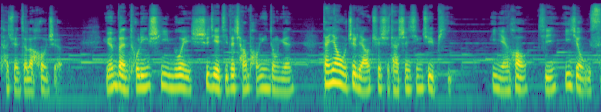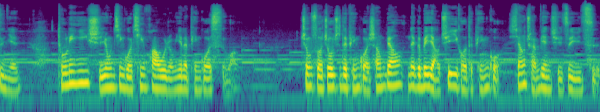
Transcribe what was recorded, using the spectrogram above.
他选择了后者。原本，图灵是一位世界级的长跑运动员，但药物治疗却使他身心俱疲。一年后，即1954年，图灵因使用浸过氰化物溶液的苹果死亡。众所周知的苹果商标，那个被咬去一口的苹果，相传便取自于此。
